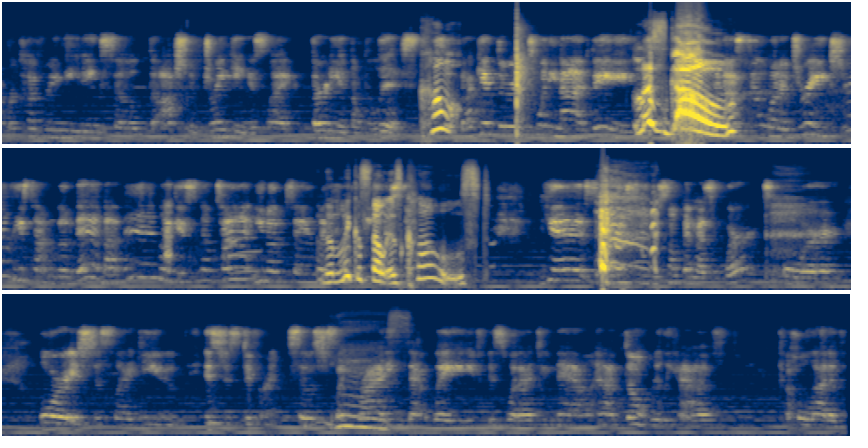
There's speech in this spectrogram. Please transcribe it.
my recovery meetings. So the option of drinking is like 30th on the list. Come so on. If I get through 29 things. let's and I still want to drink. Surely it's time to go to bed by then. Like it's no time. You know what I'm saying? Like the liquor store is closed Yes, at least either something has worked or or it's just like you it's just different. So it's just like riding that wave is what I do now. And I don't really have a whole lot of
